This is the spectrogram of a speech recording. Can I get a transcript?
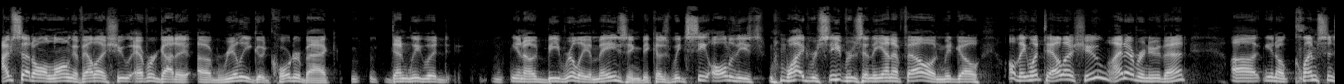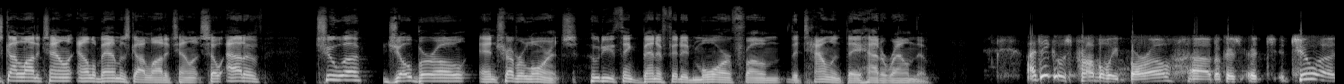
I've said all along, if LSU ever got a, a really good quarterback, then we would, you know, it'd be really amazing because we'd see all of these wide receivers in the NFL and we'd go, oh, they went to LSU? I never knew that. Uh, you know, Clemson's got a lot of talent, Alabama's got a lot of talent. So out of Tua, Joe Burrow, and Trevor Lawrence, who do you think benefited more from the talent they had around them? I think it was probably Burrow uh, because uh, Tua,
